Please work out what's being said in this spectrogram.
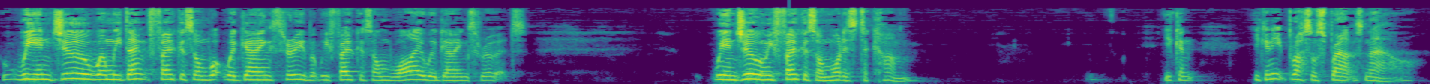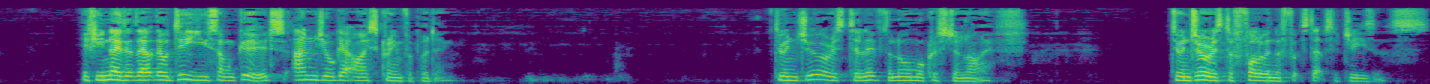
We endure when we don't focus on what we're going through, but we focus on why we're going through it. We endure when we focus on what is to come. You can, you can eat Brussels sprouts now if you know that they'll, they'll do you some good and you'll get ice cream for pudding. To endure is to live the normal Christian life. To endure is to follow in the footsteps of Jesus.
